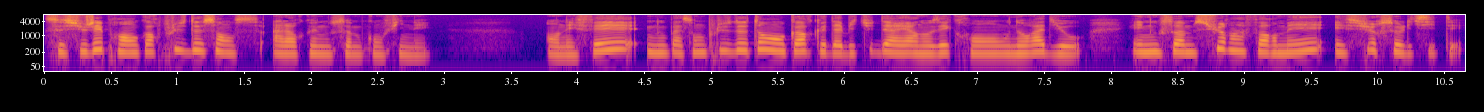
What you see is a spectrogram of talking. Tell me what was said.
Ce sujet prend encore plus de sens alors que nous sommes confinés. En effet, nous passons plus de temps encore que d'habitude derrière nos écrans ou nos radios, et nous sommes surinformés et sursollicités.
